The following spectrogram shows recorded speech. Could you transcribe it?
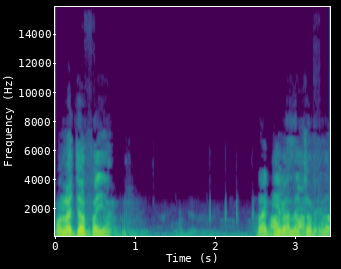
oo la jafaya. Raggii baa la jafaya.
